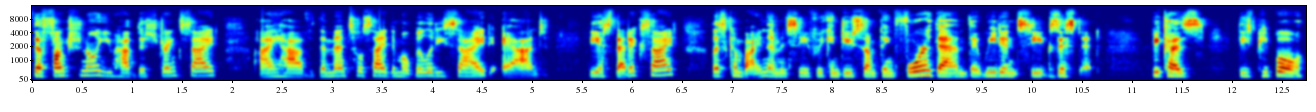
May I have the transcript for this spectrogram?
the functional, you have the strength side, I have the mental side, the mobility side, and the aesthetic side. Let's combine them and see if we can do something for them that we didn't see existed. Because these people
